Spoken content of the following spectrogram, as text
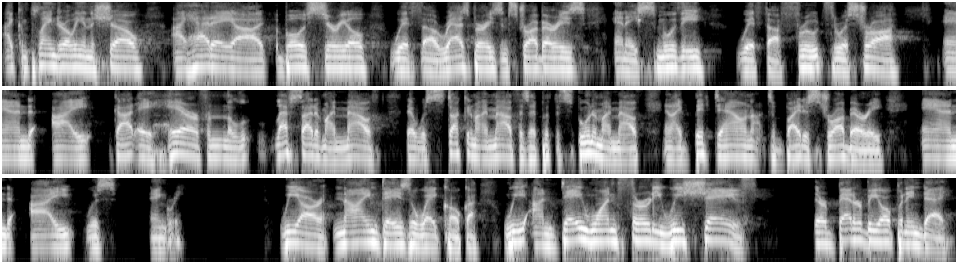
I complained early in the show. I had a, uh, a bowl of cereal with uh, raspberries and strawberries and a smoothie with uh, fruit through a straw. And I got a hair from the left side of my mouth that was stuck in my mouth as I put the spoon in my mouth and I bit down to bite a strawberry and I was angry. We are nine days away, Coca. We on day 130, we shave. There better be opening day.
